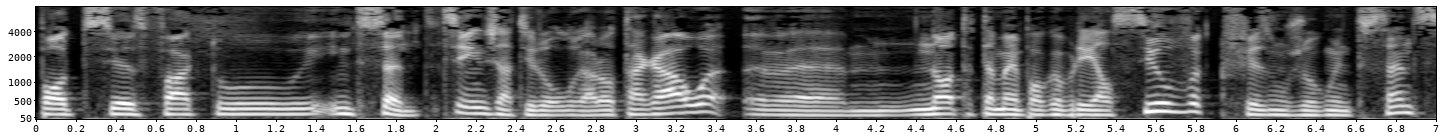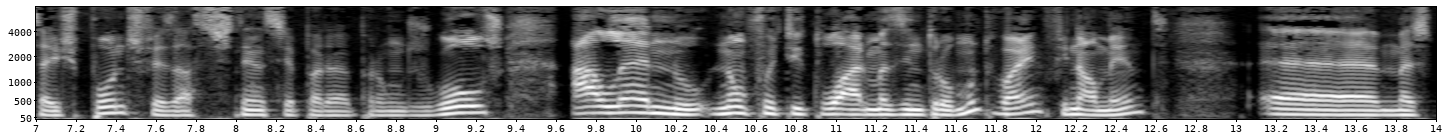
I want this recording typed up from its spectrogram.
pode ser de facto interessante. Sim, já tirou o lugar ao Tagawa. Ah, nota também para o Gabriel Silva, que fez um jogo interessante, 6 pontos, fez a assistência para, para um dos golos. Alano não foi titular, mas entrou muito bem, finalmente. Ah, mas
